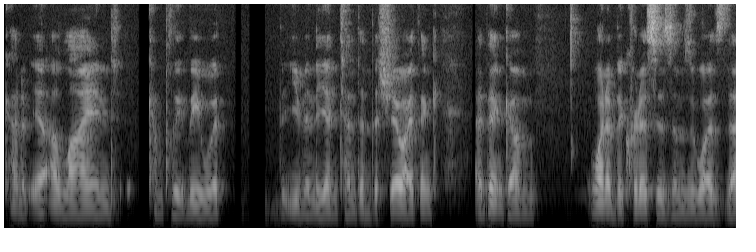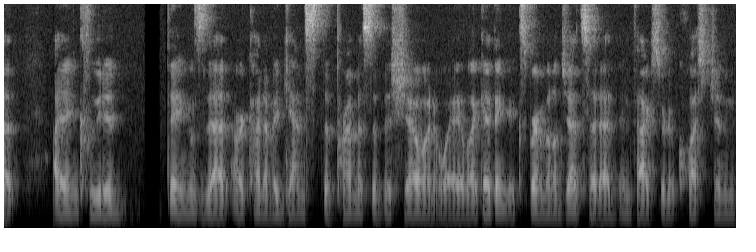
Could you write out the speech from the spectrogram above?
kind of aligned completely with the, even the intent of the show. I think I think um, one of the criticisms was that I included things that are kind of against the premise of the show in a way. Like I think Experimental Jetset had in fact sort of questioned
